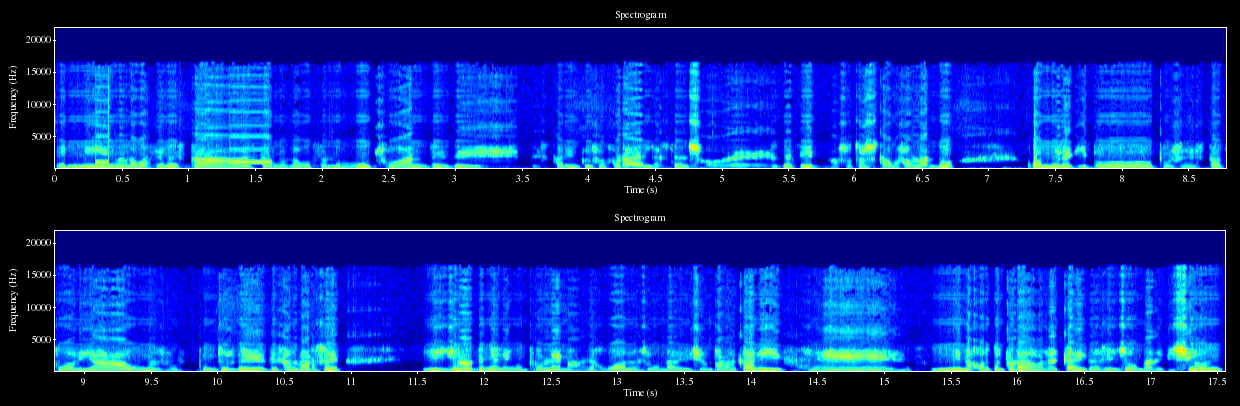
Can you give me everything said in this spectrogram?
En mi renovación está, estamos negociando mucho antes de, de estar incluso fuera del descenso. Es decir, nosotros estamos hablando cuando el equipo pues está todavía a unos puntos de, de salvarse y yo no tenía ningún problema. He jugado en segunda división para el Cádiz, eh, mi mejor temporada con el Cádiz ha sido en segunda división,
